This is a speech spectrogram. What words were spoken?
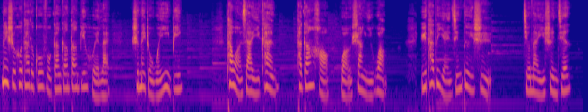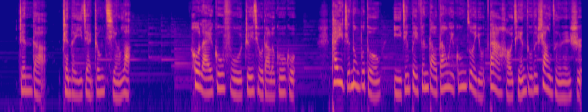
那时候，他的姑父刚刚当兵回来，是那种文艺兵。他往下一看，他刚好往上一望。与他的眼睛对视，就那一瞬间，真的真的一见钟情了。后来姑父追求到了姑姑，他一直弄不懂已经被分到单位工作有大好前途的上层人士，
